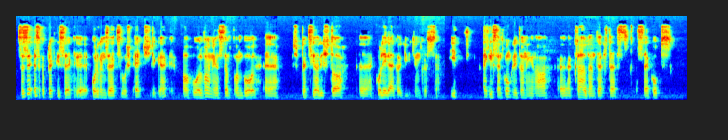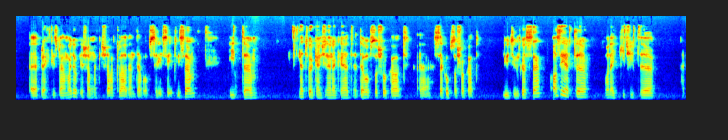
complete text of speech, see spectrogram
Szóval ezek a praktiszek organizációs egységek, ahol valamilyen szempontból specialista kollégákat gyűjtünk össze. Itt egészen konkrétan én a Cloud and DevTest, SecOps practice-ben vagyok, és annak is a Cloud and DevOps részét viszem. Itt network engineereket, DevOps-osokat, SecOps-osokat gyűjtünk össze. Azért van egy kicsit, hát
